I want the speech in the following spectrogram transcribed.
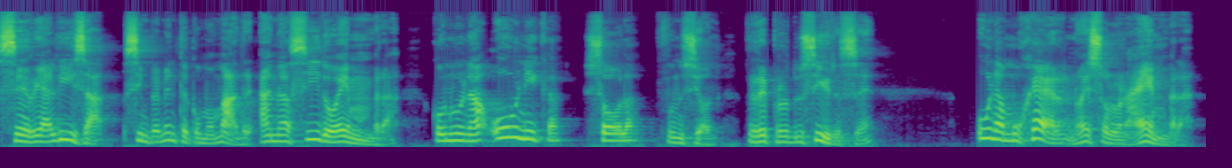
se realiza simplemente como madre, ha nacido hembra con una única sola función, reproducirse, una mujer no es solo una hembra,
